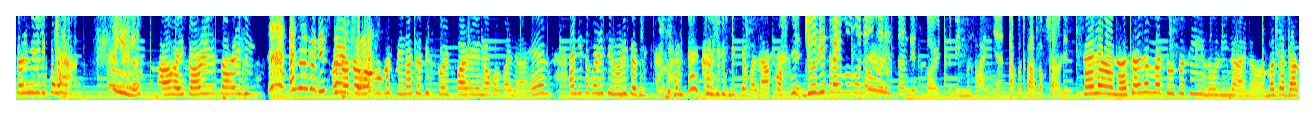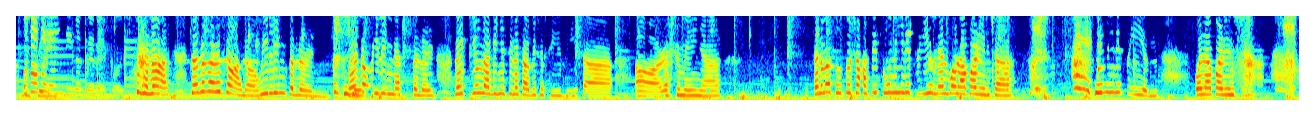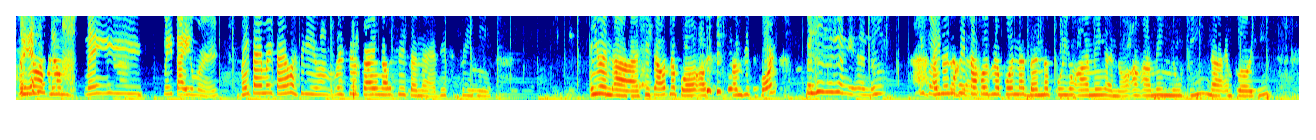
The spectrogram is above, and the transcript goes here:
narinig pala. Sino? Okay, sorry, sorry. Ano sa Discord Natatawa ko kasi nasa Discord pa rin ako pala. And andito pa rin si Luli sa Discord. Narinig ka pala ako. Julie, try mo muna umalis ng Discord. Sabihin mo sa kanya. Tapos pasok siya ulit dito. Sana ano, sana matuto si Luli na ano, mag-adapt Baka kaya hindi nagre-record. Sana, sana meron siyang ano, willing to learn. Meron siyang willingness to learn. Like yung lagi niya sinasabi sa CV, sa ah, resume niya. Sana matuto siya kasi 2 minutes in and wala pa rin siya. 2 minutes in. Wala pa rin siya. May ano lang- May, may timer. May timer tayo kasi we're still trying out this, ano, this thingy. Ayun, ah she's out na po of- from Discord. Pwede na siyang i-ano. Ayun, nakita ko na po na done na po yung aming, ano, ang aming newbie na employee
